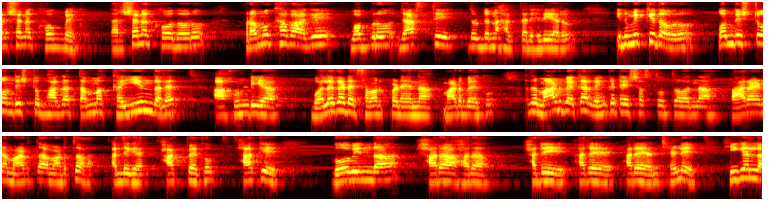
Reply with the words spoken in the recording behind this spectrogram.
ದರ್ಶನಕ್ಕೆ ಹೋಗಬೇಕು. ದರ್ಶನಕ್ಕೆ ಹೋದವರು ಪ್ರಮುಖವಾಗಿ ಒಬ್ಬರು ಜಾಸ್ತಿ ದುಡ್ಡನ್ನು ಹಾಕ್ತಾರೆ ಹಿರಿಯರು. ಇನ್ನು ಮಿಕ್ಕಿದವರು ಒಂದಿಷ್ಟು ಒಂದಿಷ್ಟು ಭಾಗ ತಮ್ಮ ಕೈಯಿಂದಲೇ ಆ ಹುಂಡಿಯ ಒಳಗಡೆ ಸಮರ್ಪಣೆಯನ್ನು ಮಾಡಬೇಕು. ಅಂದರೆ ಮಾಡಬೇಕಾದ್ರೆ ವೆಂಕಟೇಶ ಸ್ತೋತ್ರವನ್ನು ಪಾರಾಯಣ ಮಾಡ್ತಾ ಮಾಡ್ತಾ ಅಲ್ಲಿಗೆ ಹಾಕಬೇಕು. ಹಾಕಿ ಗೋವಿಂದ ಹರ ಹರ ಹರಿ ಹರೆ ಹರೆ ಅಂತ ಹೇಳಿ ಹೀಗೆಲ್ಲ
